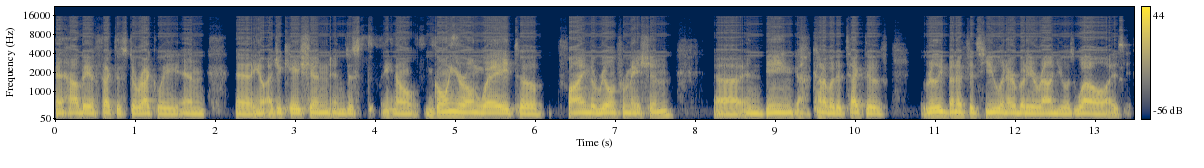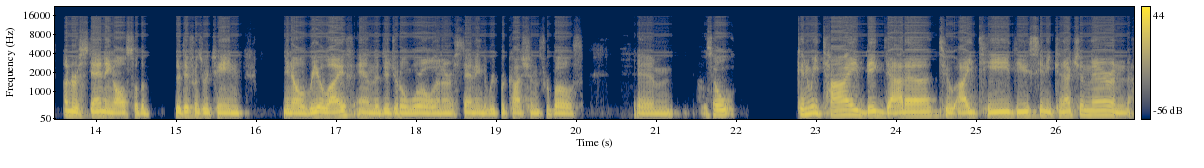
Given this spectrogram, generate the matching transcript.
and how they affect us directly. And uh, you know, education and just you know, going your own way to find the real information uh, and being kind of a detective really benefits you and everybody around you as well. Is understanding also the, the difference between you know, real life and the digital world and understanding the repercussions for both. Um, so can we tie big data to IT? Do you see any connection there and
